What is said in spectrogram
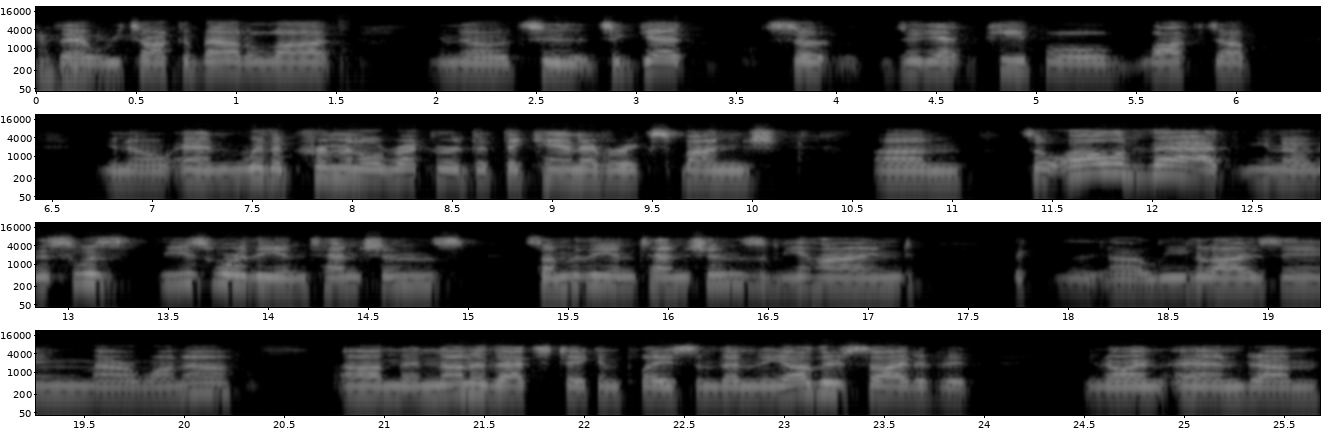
mm-hmm. that we talk about a lot, you know, to, to get certain, to get people locked up, you know, and with a criminal record that they can't ever expunge. Um, so all of that, you know, this was, these were the intentions, some of the intentions behind uh, legalizing marijuana. Um, and none of that's taken place. And then the other side of it, you know, and, and um,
